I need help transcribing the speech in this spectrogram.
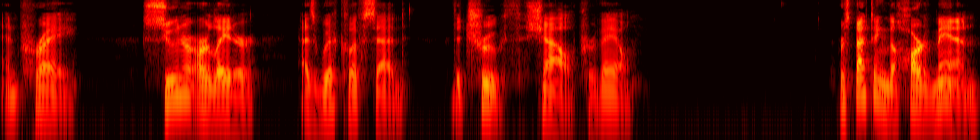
and pray. Sooner or later, as Wycliffe said, the truth shall prevail. Respecting the heart of man,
